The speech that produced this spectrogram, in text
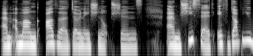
um, among other donation options. Um, she said if W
